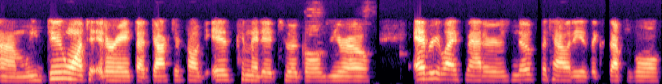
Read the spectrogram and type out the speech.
Um, we do want to iterate that DRCOG is committed to a goal of zero. Every life matters. No fatality is acceptable.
